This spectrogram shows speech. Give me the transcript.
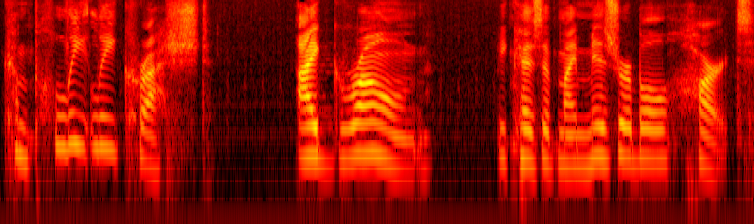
completely crushed. I groan because of my miserable heart.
